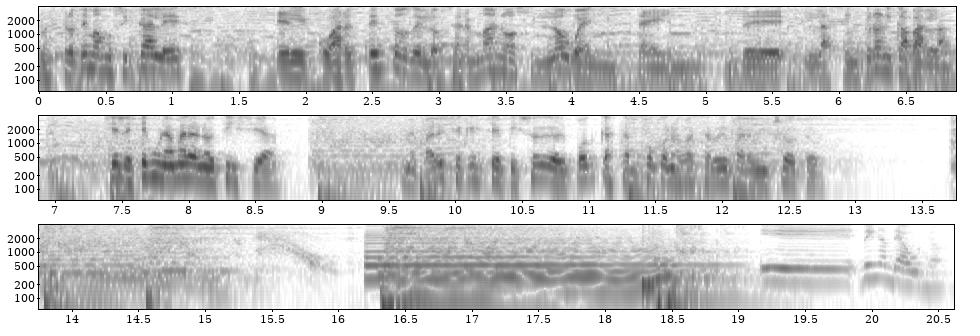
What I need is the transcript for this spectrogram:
Nuestro tema musical es el cuarteto de los hermanos Lowenstein de La Sincrónica Parlante. Che, les tengo una mala noticia. Me parece que este episodio del podcast tampoco nos va a servir para un choto. Eh, vengan de a uno.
